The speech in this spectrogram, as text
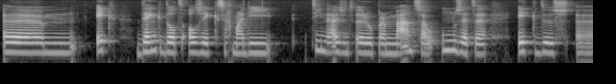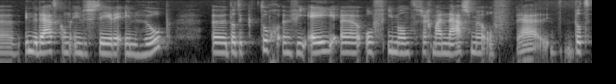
Ehm, ik denk dat als ik zeg maar die 10.000 euro per maand zou omzetten, ik dus eh, inderdaad kan investeren in hulp. Eh, dat ik toch een VA eh, of iemand zeg maar naast me of ja, dat,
